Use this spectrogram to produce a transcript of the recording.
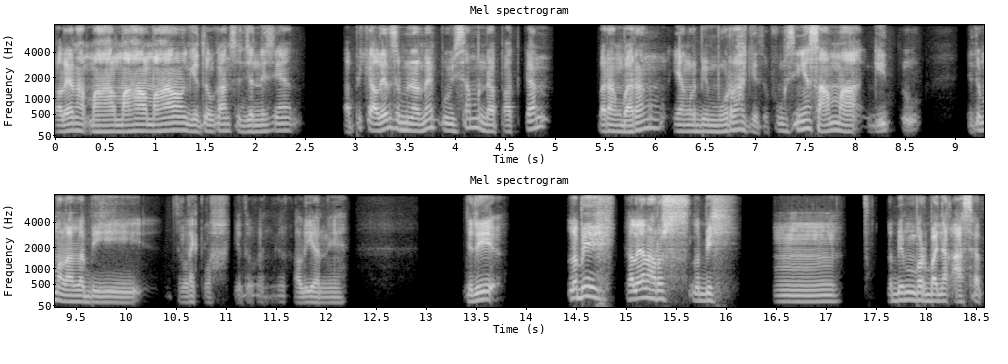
kalian mahal-mahal mahal gitu kan sejenisnya tapi kalian sebenarnya bisa mendapatkan barang-barang yang lebih murah gitu. Fungsinya sama gitu. Itu malah lebih jelek lah gitu kan ke kalian ya jadi lebih kalian harus lebih hmm, lebih memperbanyak aset.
